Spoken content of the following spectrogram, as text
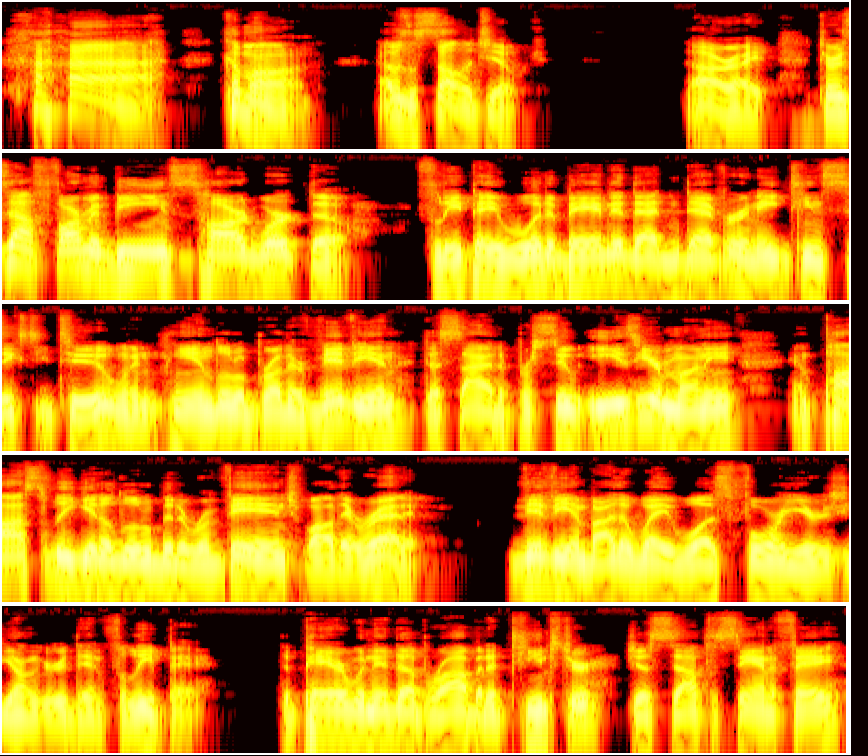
Ha ha! Come on. That was a solid joke. All right. Turns out farming beans is hard work, though. Felipe would abandon that endeavor in 1862 when he and little brother Vivian decided to pursue easier money and possibly get a little bit of revenge while they were at it. Vivian, by the way, was four years younger than Felipe. The pair would end up robbing a teamster just south of Santa Fe,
